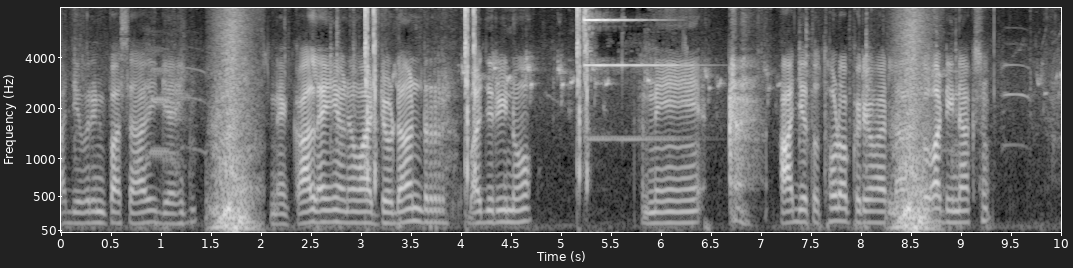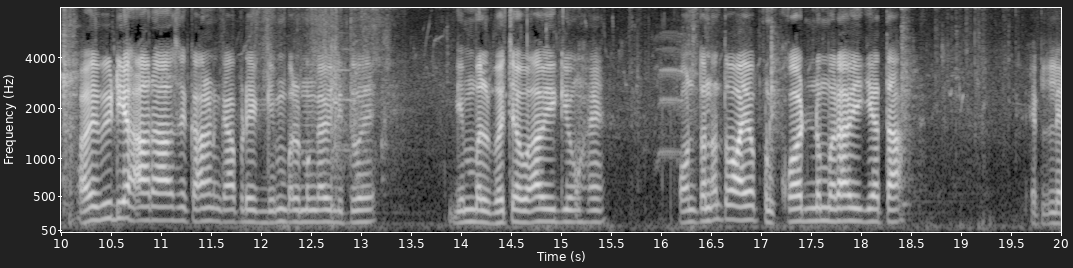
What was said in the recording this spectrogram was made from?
આજે વરીને પાસે આવી ગયા અહીં ને કાલે અહીંયા વાટ્યો દાંડર બાજરીનો. અને આજે તો થોડો કર્યો એટલે વાટી નાખશું. હવે વીડિયો સારા હશે, કારણ કે આપણે એક ગિમ્બલ મંગાવી લીધું છે ગિમ્બલ બચાવ આવી ગયું હે. ફોન તો નહોતો આવ્યો, પણ કોડ નંબર આવી ગયા હતા એટલે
